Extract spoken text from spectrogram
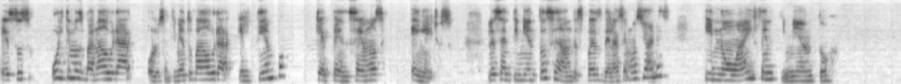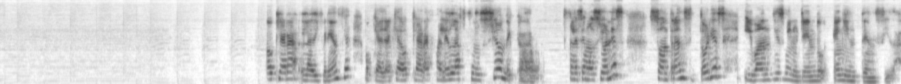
Estos últimos van a durar, o los sentimientos van a durar el tiempo que pensemos en ellos. Los sentimientos se dan después de las emociones y no hay sentimiento. clara la diferencia o que haya quedado clara cuál es la función de cada uno. Las emociones son transitorias y van disminuyendo en intensidad.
